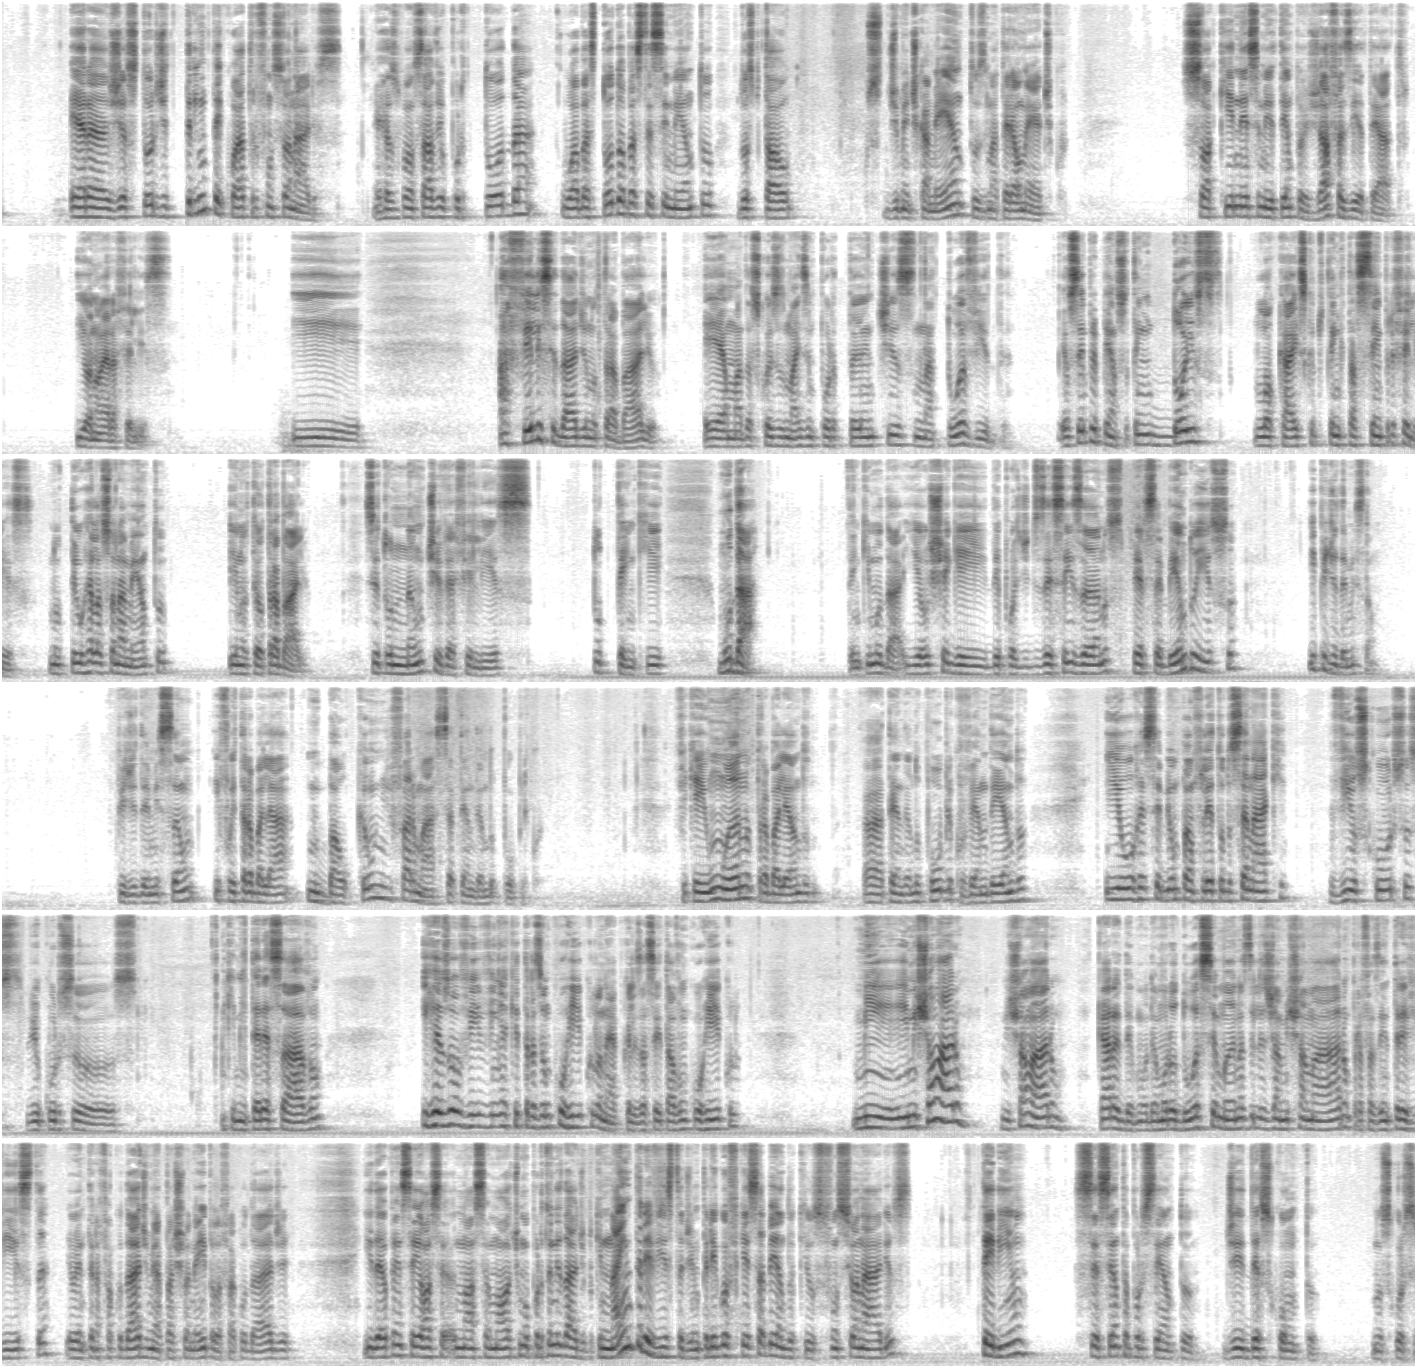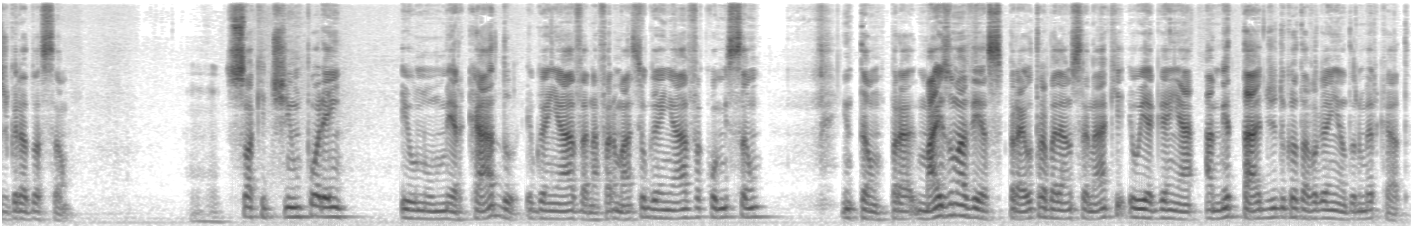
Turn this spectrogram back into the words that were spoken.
era gestor de 34 funcionários. É responsável por toda o, todo o abastecimento do hospital de medicamentos e material médico. Só que nesse meio tempo eu já fazia teatro e eu não era feliz. E a felicidade no trabalho é uma das coisas mais importantes na tua vida. Eu sempre penso, tem dois locais que tu tem que estar sempre feliz, no teu relacionamento e no teu trabalho. Se tu não tiver feliz, tu tem que mudar. Tem que mudar. E eu cheguei depois de 16 anos, percebendo isso, e pedi demissão. Pedi demissão e fui trabalhar em balcão de farmácia atendendo o público. Fiquei um ano trabalhando, ah, atendendo o público, vendendo, e eu recebi um panfleto do Senac, vi os cursos, vi os cursos que me interessavam, e resolvi vir aqui trazer um currículo, na época eles aceitavam um currículo, me, e me chamaram, me chamaram. Cara, demo- demorou duas semanas, eles já me chamaram para fazer entrevista. Eu entrei na faculdade, me apaixonei pela faculdade. E daí eu pensei, nossa, nossa, é uma ótima oportunidade, porque na entrevista de emprego eu fiquei sabendo que os funcionários teriam 60% de desconto nos cursos de graduação. Só que tinha um porém. Eu no mercado, eu ganhava, na farmácia, eu ganhava comissão. Então, pra, mais uma vez, para eu trabalhar no Senac, eu ia ganhar a metade do que eu estava ganhando no mercado.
